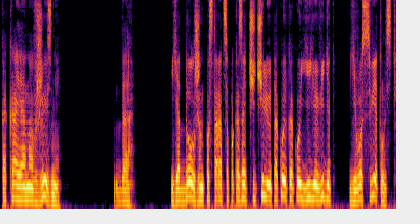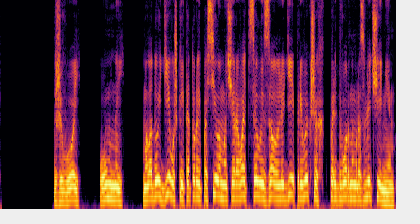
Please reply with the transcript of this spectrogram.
какая она в жизни. Да, я должен постараться показать Чичилию такой, какой ее видит его светлость. Живой, умной, молодой девушкой, которой по силам очаровать целый зал людей, привыкших к придворным развлечениям.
